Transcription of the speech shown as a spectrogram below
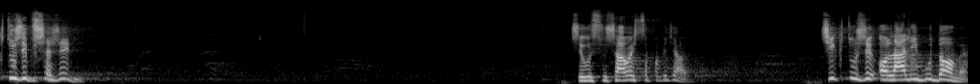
którzy przeżyli. Czy usłyszałeś, co powiedziałem? Ci, którzy olali budowę.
